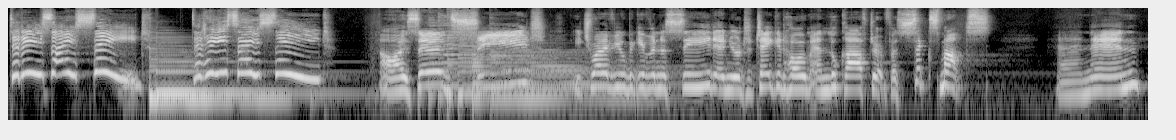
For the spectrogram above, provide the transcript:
Did he say seed? Did he say seed? I said seed. Each one of you will be given a seed and you're to take it home and look after it for six months. And then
